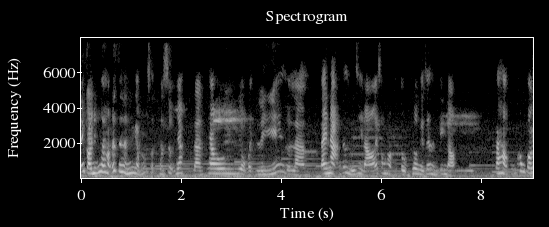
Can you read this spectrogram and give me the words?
Nhưng có những người họ đứt dây thần kinh cảm xúc thật sự nha. Là theo nhiều bệnh lý, rồi là tai nạn các thứ gì đó xong họ bị tổn thương cái dây thần kinh đó. Và họ cũng không có,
